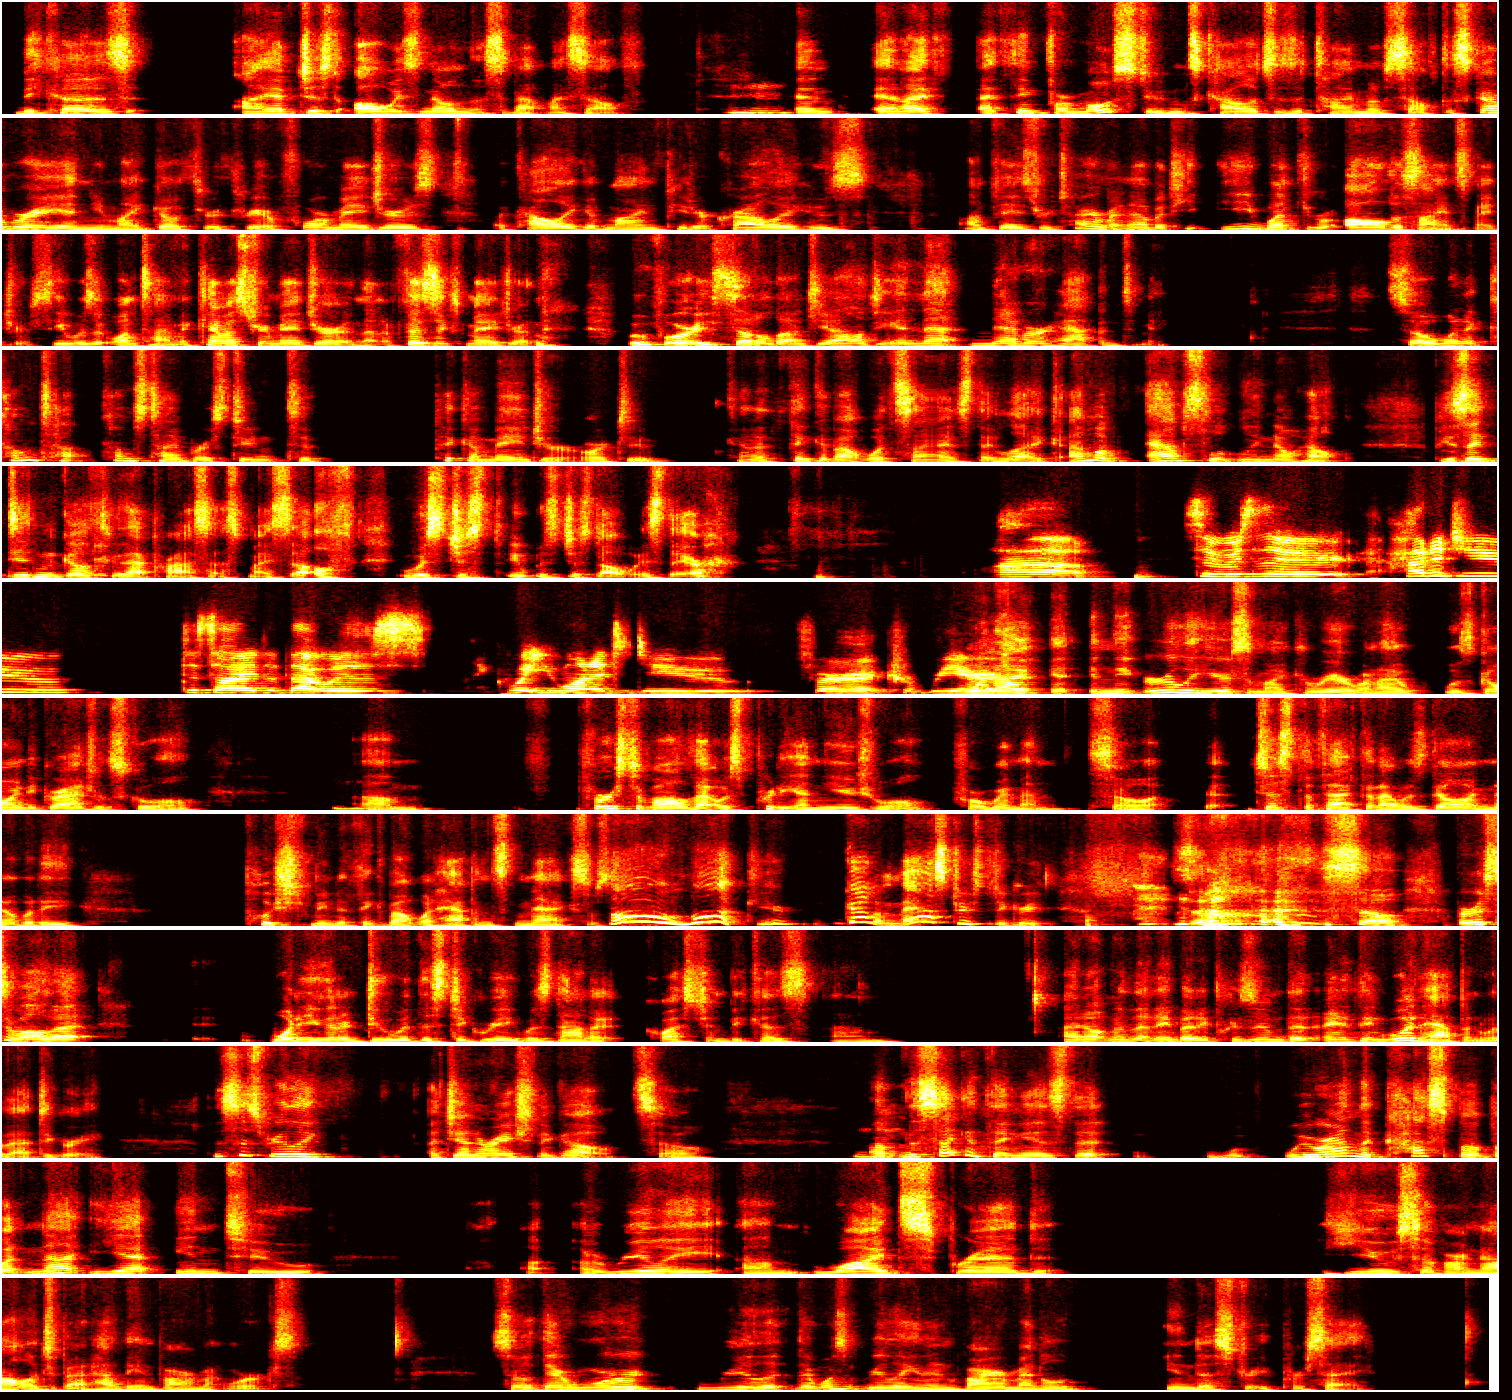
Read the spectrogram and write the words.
because I have just always known this about myself. Mm-hmm. And and I I think for most students, college is a time of self-discovery, and you might go through three or four majors. A colleague of mine, Peter Crowley, who's on phased retirement now, but he, he went through all the science majors. He was at one time a chemistry major and then a physics major and before he settled on geology, and that never happened to me. So when it come comes time for a student to pick a major or to kind of think about what science they like, I'm of absolutely no help because I didn't go through that process myself. It was just it was just always there. Wow. So was there how did you decide that that was like what you wanted to do for a career? When I in the early years of my career when I was going to graduate school, mm-hmm. um, first of all that was pretty unusual for women. So just the fact that I was going, nobody pushed me to think about what happens next. It was, oh, look, you got a master's degree. So, so first of all, that what are you going to do with this degree was not a question because um, I don't know that anybody presumed that anything would happen with that degree. This is really a generation ago. So um, mm-hmm. the second thing is that w- we were on the cusp of, but not yet into a, a really um, widespread use of our knowledge about how the environment works. So there weren't really, there wasn't really an environmental industry per se,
